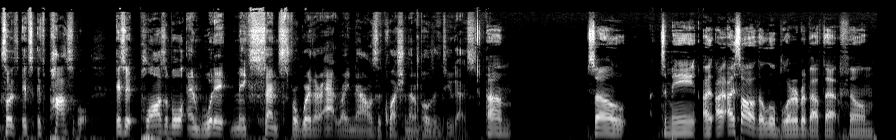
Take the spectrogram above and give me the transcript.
so it's it's it's possible. Is it plausible, and would it make sense for where they're at right now? Is the question that I'm posing to you guys. Um, so to me, I, I, I saw the little blurb about that film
